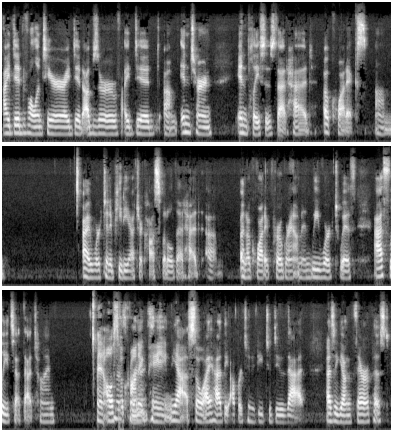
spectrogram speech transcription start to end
I did volunteer, I did observe, I did um, intern in places that had aquatics. Um, I worked in a pediatric hospital that had um, an aquatic program, and we worked with athletes at that time and also That's chronic nice. pain. Yeah, so I had the opportunity to do that as a young therapist.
